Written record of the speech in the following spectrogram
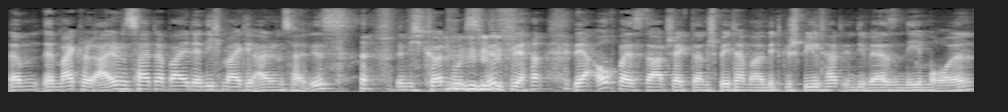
ähm, Michael Ironside dabei, der nicht Michael Ironside ist, nämlich Kurtwood Smith, ja, der auch bei Star Trek dann später mal mitgespielt hat in diversen Nebenrollen.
